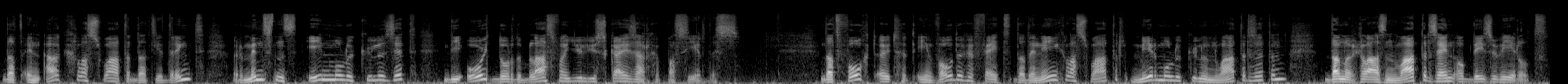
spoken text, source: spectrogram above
dat in elk glas water dat je drinkt er minstens één molecule zit die ooit door de blaas van Julius Caesar gepasseerd is. Dat volgt uit het eenvoudige feit dat in één glas water meer moleculen water zitten dan er glazen water zijn op deze wereld.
